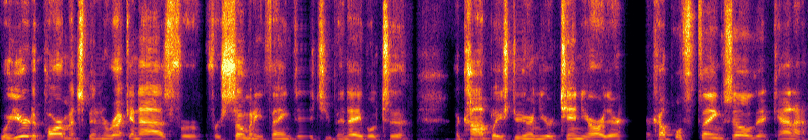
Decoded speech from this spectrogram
well, your department's been recognized for for so many things that you've been able to accomplish during your tenure. Are there a couple things though that kind of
